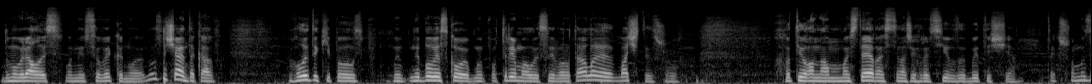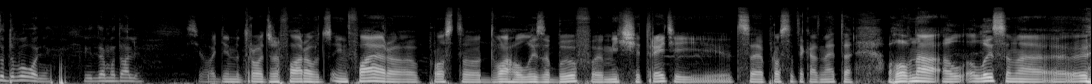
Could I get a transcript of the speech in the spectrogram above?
домовлялись, вони все виконали. Ну, звичайно, така голи такі не обов'язково ми отримали свої ворота, але бачите, що хватило нам майстерності наших гравців забити ще. Так що ми задоволені, йдемо далі. Сьогодні Дмитро Джафаров інфайр просто два голи забив, е, міг ще третій. Це просто така, знаєте, головна лисина е,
